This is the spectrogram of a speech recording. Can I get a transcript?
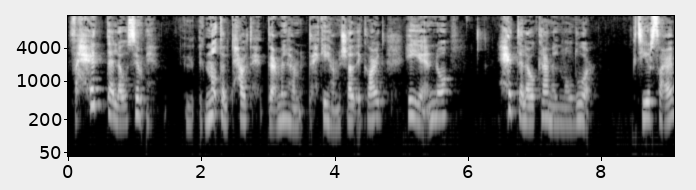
فحتى لو سم النقطة اللي بتحاول تعملها تحكيها ميشيل إيكارد هي إنه حتى لو كان الموضوع كتير صعب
